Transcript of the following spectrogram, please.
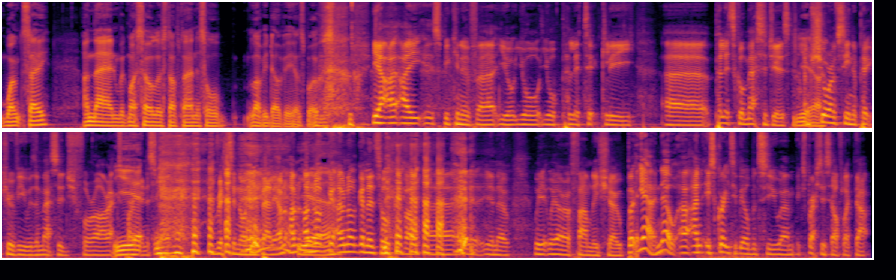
won't say. And then with my solo stuff, then it's all lovey dovey, I suppose. Yeah, I, I speaking of uh, your your your politically uh, political messages. I'm sure I've seen a picture of you with a message for our ex Yeah. prime minister written on your belly. I'm, I'm, I'm not. I'm not going to talk about. Uh, you know, we, we are a family show, but yeah, no, uh, and it's great to be able to um, express yourself like that.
